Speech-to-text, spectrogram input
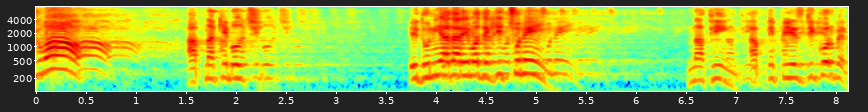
যুবক, আপনাকে বলছি, এই দুনিয়াদারির মধ্যে কিচ্ছু নেই। নাথিং আপনি পিএইচডি করবেন,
